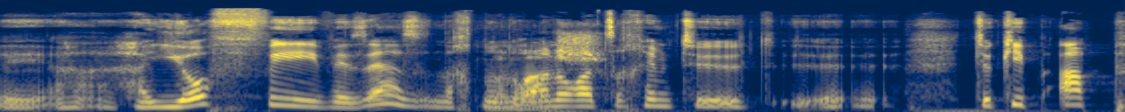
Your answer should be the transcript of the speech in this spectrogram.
והיופי וזה, אז אנחנו נורא ממש. נורא צריכים to, to keep up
